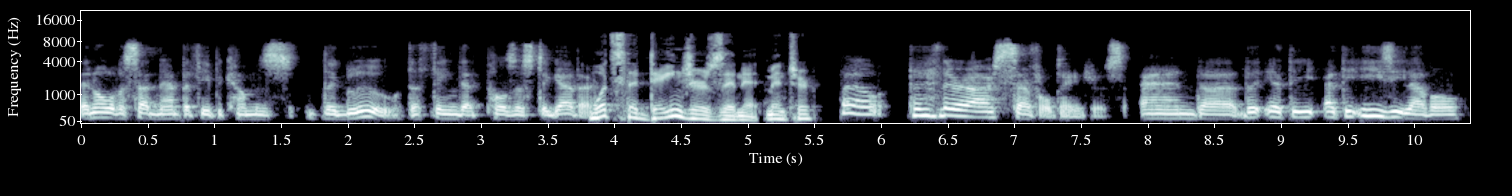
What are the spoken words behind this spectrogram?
then all of a sudden empathy becomes the glue, the thing that pulls us together. What's the dangers in it, Minter? Well, th- there are several dangers, and uh, the, at the at the easy level,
